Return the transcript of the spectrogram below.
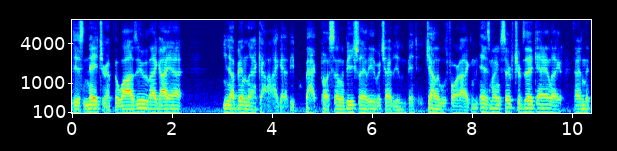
just nature up the wazoo. Like I, uh, you know, I've been like, oh, I gotta be back posting on the beach lately, which I've even been to Jolly before. Like as many surf trips as I can. Like and the,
